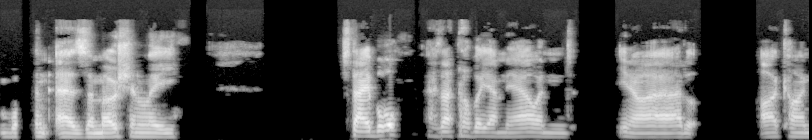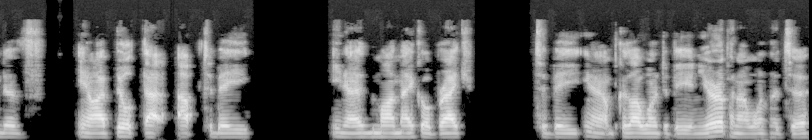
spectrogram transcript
wasn't as emotionally stable as I probably am now. And, you know, I, I kind of, you know, I built that up to be, you know, my make or break to be, you know, because I wanted to be in Europe and I wanted to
